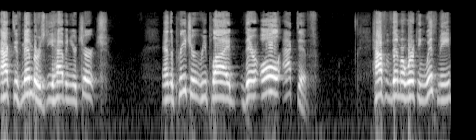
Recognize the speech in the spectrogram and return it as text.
active members do you have in your church? And the preacher replied, They're all active. Half of them are working with me,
